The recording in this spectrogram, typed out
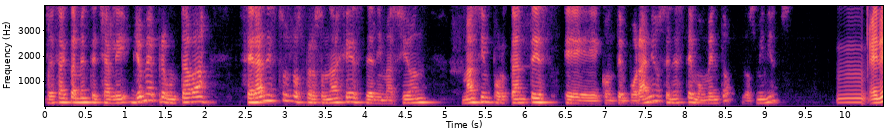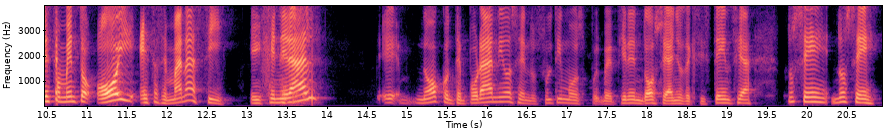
Exactamente, Charlie. Yo me preguntaba, ¿serán estos los personajes de animación más importantes eh, contemporáneos en este momento, los Minions? Mm, en este momento, hoy, esta semana, sí. En general, eh, no, contemporáneos en los últimos, pues, tienen 12 años de existencia. No sé, no sé.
